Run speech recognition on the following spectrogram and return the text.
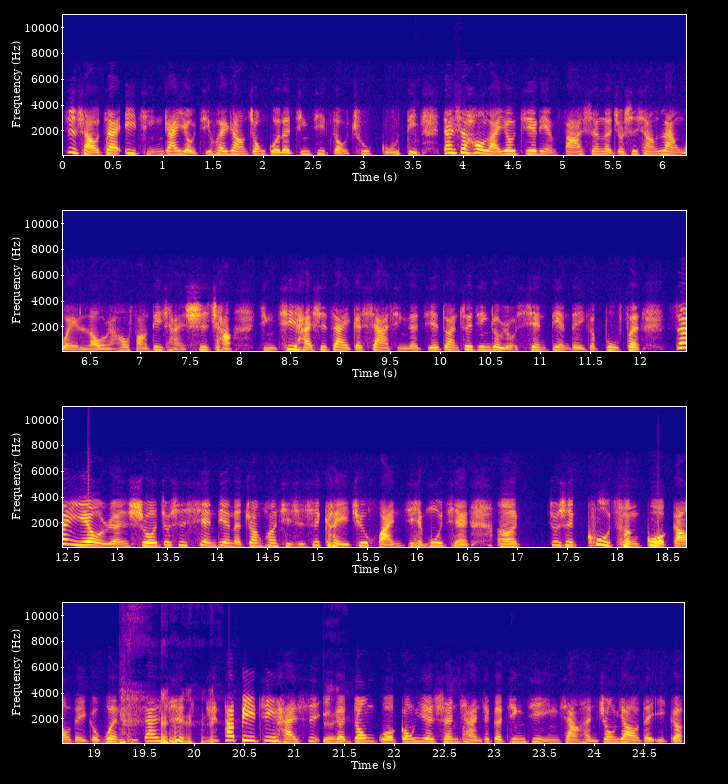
至少在疫情应该有机会让中国的经济走出谷底。但是后来又接连发生了，就是像烂尾楼，然后房地产市场景气还是在一个下行的阶段。最近又有限电的一个部分，虽然也有人说，就是限电的状况其实是可以去缓解目前呃。就是库存过高的一个问题，但是 它毕竟还是一个中国工业生产这个经济影响很重要的一个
